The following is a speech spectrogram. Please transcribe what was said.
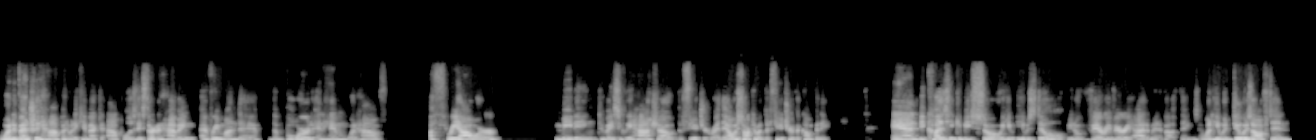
what eventually happened when he came back to Apple is they started having every Monday, the board and him would have a three hour meeting to basically hash out the future, right? They always talked about the future of the company. And because he could be so, he, he was still, you know, very, very adamant about things. And what he would do is often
